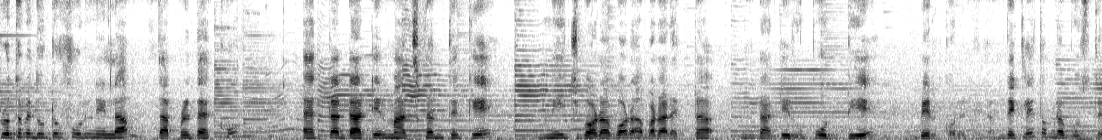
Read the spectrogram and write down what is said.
প্রথমে দুটো ফুল নিলাম, তারপরে দেখো, একটা ডাটির মাঝখান থেকে নিচ বরাবর, আবার আরেকটা ডাটির উপর দিয়ে বের করে নিলাম। দেখলেই তোমরা বুঝতে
